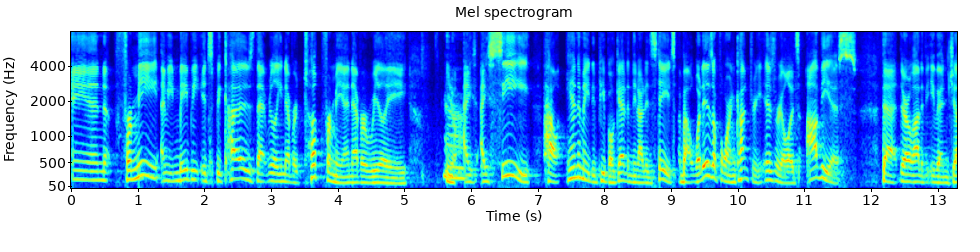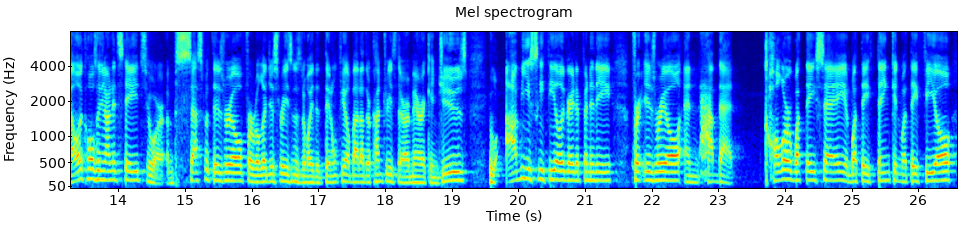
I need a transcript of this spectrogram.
And for me, I mean, maybe it's because that really never took for me. I never really you know, I, I see how animated people get in the United States about what is a foreign country, Israel. It's obvious that there are a lot of evangelicals in the United States who are obsessed with Israel for religious reasons in a way that they don't feel about other countries. There are American Jews who obviously feel a great affinity for Israel and have that color what they say and what they think and what they feel.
